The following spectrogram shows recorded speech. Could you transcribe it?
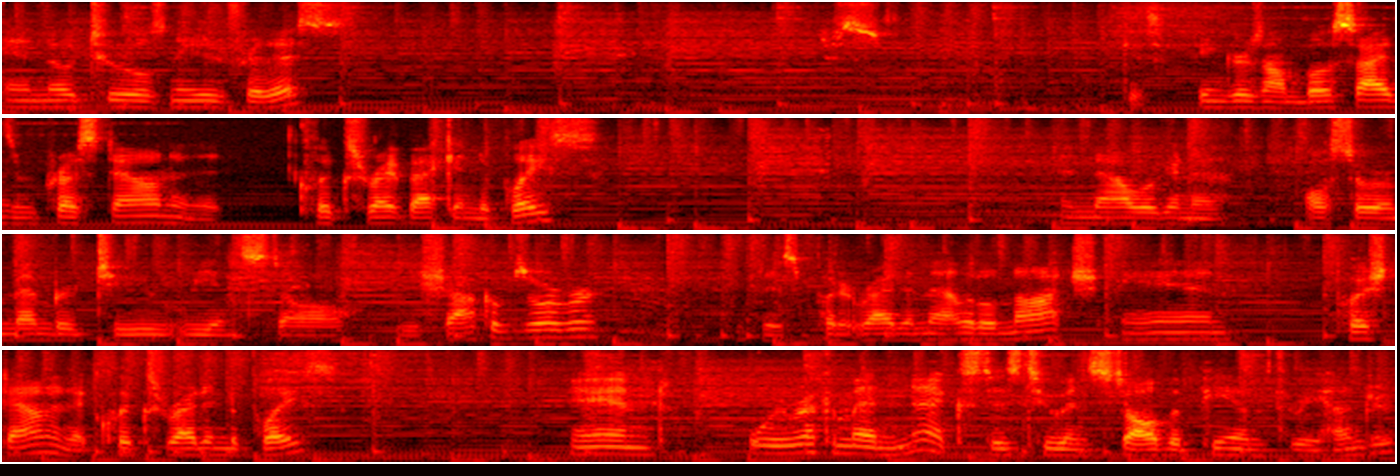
And no tools needed for this. Just get fingers on both sides and press down and it clicks right back into place. And now we're to also remember to reinstall the shock absorber. Just put it right in that little notch and push down and it clicks right into place. And what we recommend next is to install the PM300.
